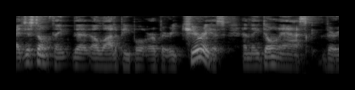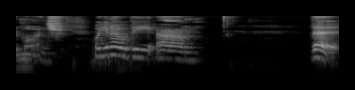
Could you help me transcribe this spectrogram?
I just don't think that a lot of people are very curious and they don't ask very mm-hmm. much. Well, you know, the. Um the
